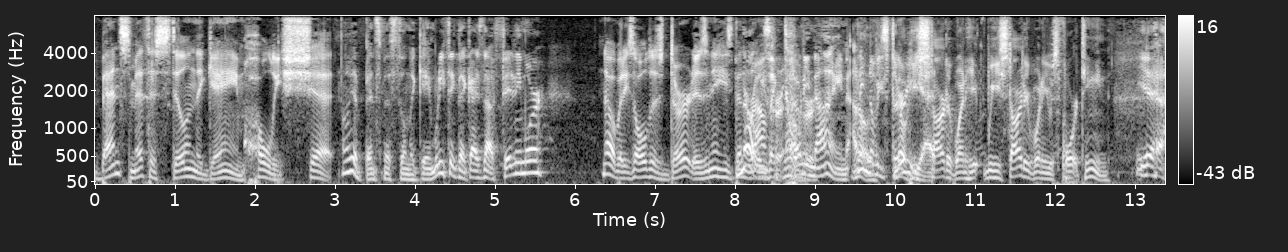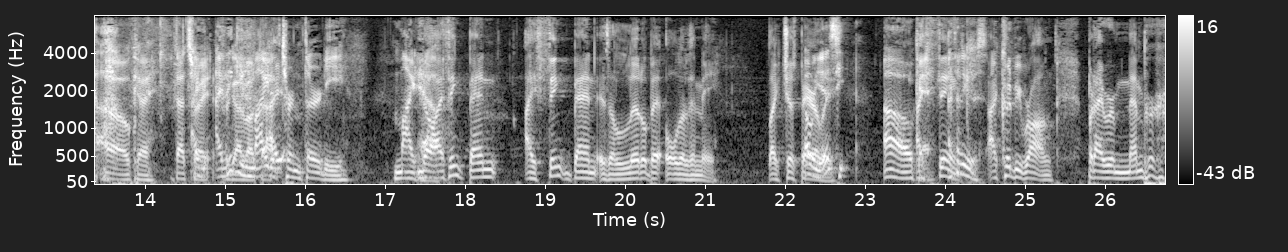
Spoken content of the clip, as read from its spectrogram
Ben Smith is still in the game. Holy shit. Oh yeah, Ben Smith's still in the game. What do you think? That guy's not fit anymore? No, but he's old as dirt, isn't he? He's been no, around he's like forever. 29. I don't know if he's 30 no, he yet. started when he we started when he was 14. yeah. Oh, okay. That's right. I, I think forgot he might that. have turned 30. Might have. No, I think Ben. I think Ben is a little bit older than me, like just barely. oh, he is? He, oh, okay. I think. I, thought he was. could be wrong, but I remember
